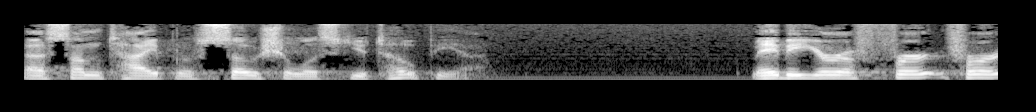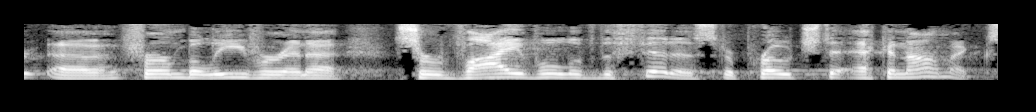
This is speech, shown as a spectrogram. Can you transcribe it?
uh, some type of socialist utopia. Maybe you're a fir, fir, uh, firm believer in a survival of the fittest approach to economics.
